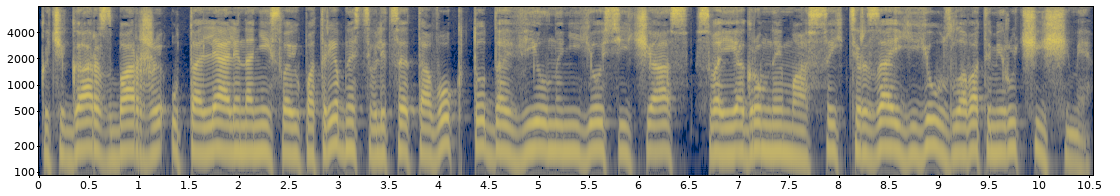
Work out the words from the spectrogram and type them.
Кочегар с баржи утоляли на ней свою потребность в лице того, кто давил на нее сейчас своей огромной массой, терзая ее узловатыми ручищами.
